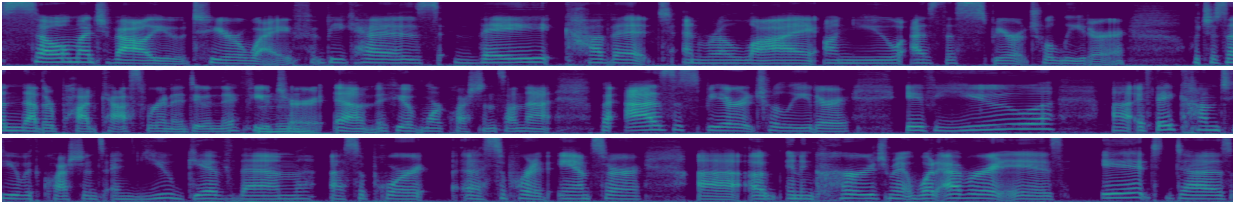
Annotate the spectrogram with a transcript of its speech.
so much value to your wife because they covet and rely on you as the spiritual leader which is another podcast we're going to do in the future um, if you have more questions on that. But as a spiritual leader if you uh, if they come to you with questions and you give them a support a supportive answer uh, a, an encouragement whatever it is it does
